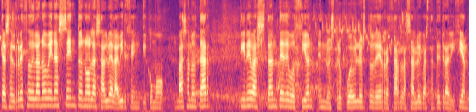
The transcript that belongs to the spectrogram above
tras el rezo de la novena, se entonó la salve a la Virgen, que como vas a notar, tiene bastante devoción en nuestro pueblo esto de rezar la salve y bastante tradición.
